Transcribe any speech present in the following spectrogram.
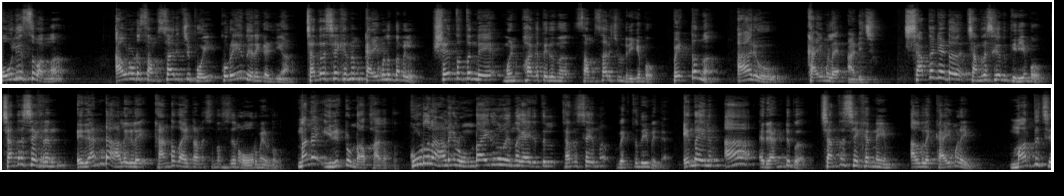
പോലീസ് വന്ന് അവരോട് സംസാരിച്ചു പോയി കുറേ നേരം കഴിഞ്ഞാണ്. ചന്ദ്രശേഖരനും കൈമളും തമ്മിൽ ക്ഷേത്രത്തിന്റെ മുൻഭാഗത്തിരുന്ന് സംസാരിച്ചുകൊണ്ടിരിക്കുമ്പോൾ പെട്ടെന്ന് ആരോ കൈമളെ അടിച്ചു. ശബ്ദം കേട്ട് ചന്ദ്രശേഖരൻ തിരിയുമ്പോൾ ചന്ദ്രശേഖരൻ രണ്ട് ആളുകളെ കണ്ടതായിട്ടാണ് ചന്ദ്രശേഖരൻ ഓർമ്മയുള്ളത്. നല്ല ഇരുട്ടുണ്ട് ആ ഭാഗത്ത്. കൂടുതൽ ആളുകൾ ഉണ്ടായിരുന്നു എന്ന കാര്യത്തിൽ ചന്ദ്രശേഖരന് വ്യക്തതയുമില്ല. എന്തായാലും ആ രണ്ടു പേർ ചന്ദ്രശേഖരനെയും അതുപോലെ കൈമളയും മർദ്ദിച്ച്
